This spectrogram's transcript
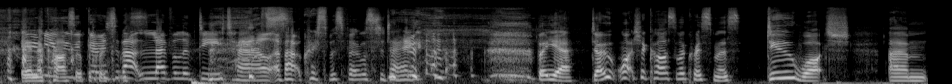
in a castle. we go into that level of detail about Christmas films today? But yeah, don't watch A Castle for Christmas. Do watch um,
